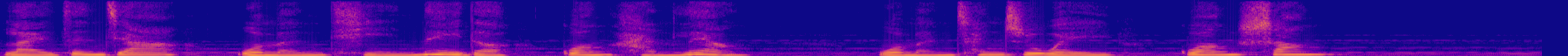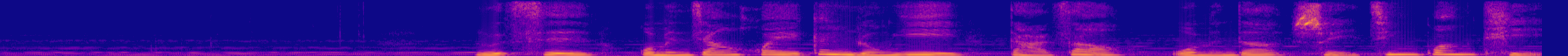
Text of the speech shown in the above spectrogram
来增加我们体内的光含量。我们称之为光商。如此，我们将会更容易打造我们的水晶光体，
